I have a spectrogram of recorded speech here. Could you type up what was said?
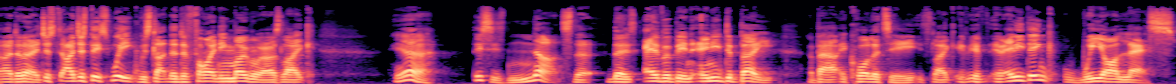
I don't know. Just, I just this week was like the defining moment where I was like, yeah, this is nuts that there's ever been any debate about equality. It's like, if, if, if anything, we are less.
